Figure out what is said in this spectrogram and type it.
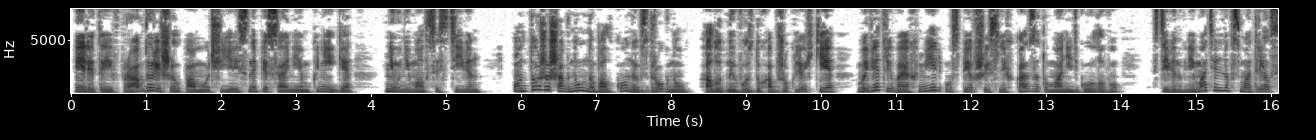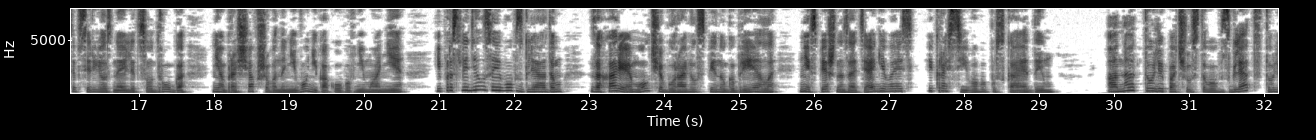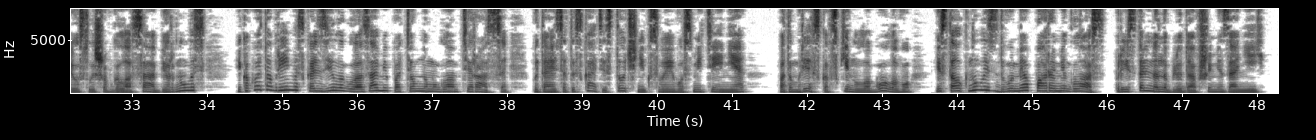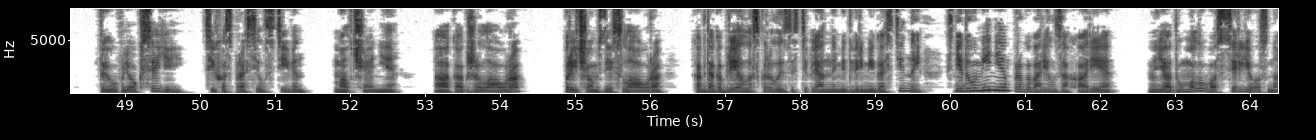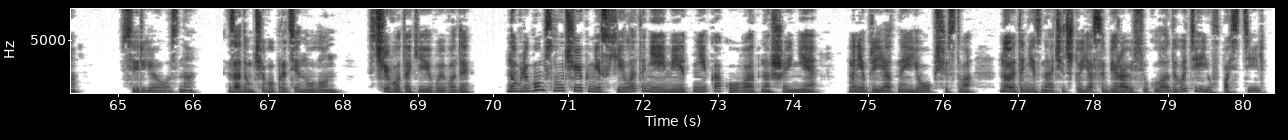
«Или ты и вправду решил помочь ей с написанием книги?» — не унимался Стивен. Он тоже шагнул на балкон и вздрогнул. Холодный воздух обжег легкие, выветривая хмель, успевший слегка затуманить голову. Стивен внимательно всмотрелся в серьезное лицо друга, не обращавшего на него никакого внимания, и проследил за его взглядом. Захария молча буравил спину Габриэлы, неспешно затягиваясь и красиво выпуская дым. Она, то ли почувствовав взгляд, то ли услышав голоса, обернулась и какое-то время скользила глазами по темным углам террасы, пытаясь отыскать источник своего смятения. Потом резко вскинула голову и столкнулась с двумя парами глаз, пристально наблюдавшими за ней. «Ты увлекся ей?» — тихо спросил Стивен. Молчание. «А как же Лаура?» «При чем здесь Лаура?» Когда Габриэла скрылась за стеклянными дверьми гостиной, с недоумением проговорил Захария. «Я думал, у вас серьезно». «Серьезно», — задумчиво протянул он. «С чего такие выводы? Но в любом случае к мисс Хилл это не имеет никакого отношения. Мне приятно ее общество, но это не значит, что я собираюсь укладывать ее в постель».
